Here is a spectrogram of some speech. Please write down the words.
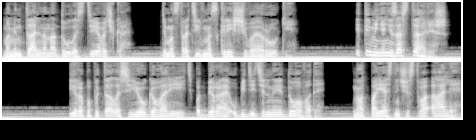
Моментально надулась девочка, демонстративно скрещивая руки. «И ты меня не заставишь!» Ира попыталась ее уговорить, подбирая убедительные доводы, но от поясничества Али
